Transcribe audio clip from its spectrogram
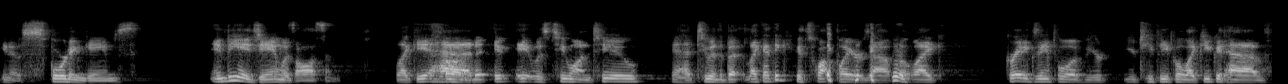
you know sporting games, NBA Jam was awesome. Like it had, oh. it, it was two on two. It had two of the best. Like I think you could swap players out, but like great example of your your two people. Like you could have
